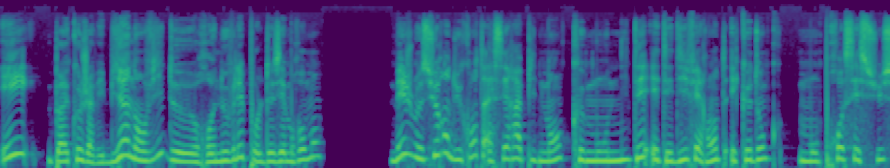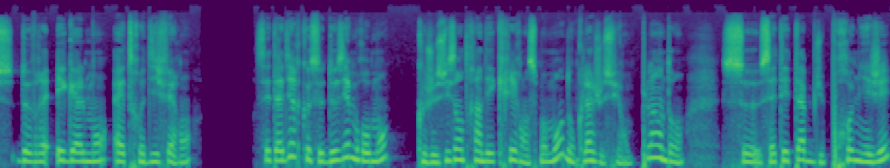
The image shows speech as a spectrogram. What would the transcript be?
Et bah, que j'avais bien envie de renouveler pour le deuxième roman. Mais je me suis rendu compte assez rapidement que mon idée était différente et que donc mon processus devrait également être différent. C'est-à-dire que ce deuxième roman, que je suis en train d'écrire en ce moment, donc là je suis en plein dans cette étape du premier jet,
